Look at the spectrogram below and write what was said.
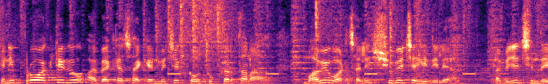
यांनी प्रोॲक्टिव्ह अबॅकस अकॅडमीचे कौतुक करताना भावी वाटचाली शुभेच्छाही दिल्या. अभिजित शिंदे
